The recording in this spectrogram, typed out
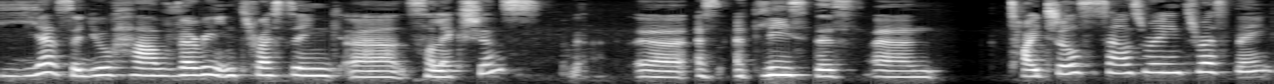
yeah, so you have very interesting selections uh, as at least this um, title sounds very interesting.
